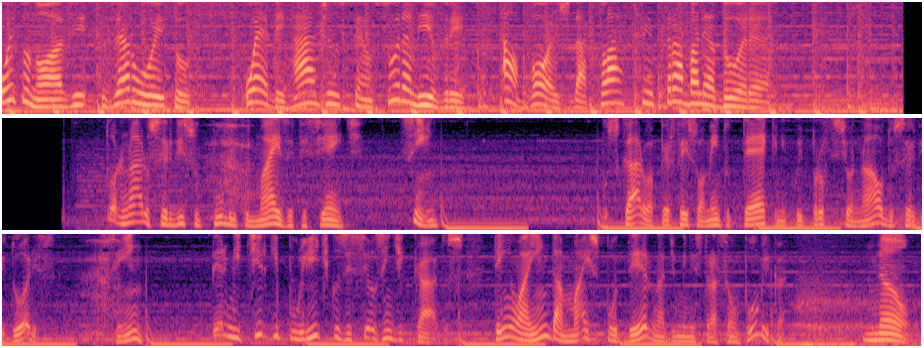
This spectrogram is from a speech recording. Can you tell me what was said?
8908. Web Rádio Censura Livre. A voz da classe trabalhadora. Tornar o serviço público mais eficiente? Sim. Buscar o aperfeiçoamento técnico e profissional dos servidores? Sim. Permitir que políticos e seus indicados tenham ainda mais poder na administração pública? Não.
